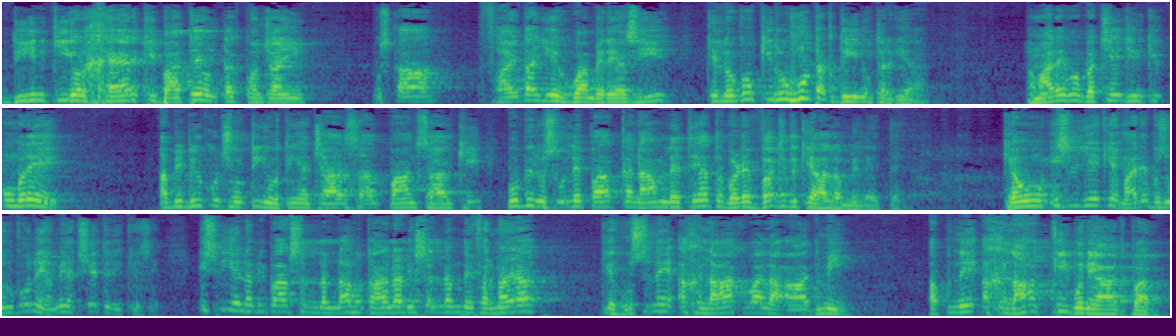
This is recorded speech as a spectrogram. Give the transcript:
दीन की और खैर की बातें उन तक पहुंचाई। उसका फ़ायदा यह हुआ मेरे अज़ीज़, कि लोगों की रूहों तक दीन उतर गया। हमारे वो बच्चे जिनकी उम्रें अभी बिल्कुल छोटी होती हैं, चार साल, पाँच साल की, वो भी रसूल पाक का नाम लेते हैं तो बड़े वजद के आलम में लेते हैं। क्यों? इसलिए कि हमारे बुज़ुर्गों ने हमें अच्छे तरीके से, इसलिए नबी पाक सल्लल्लाहु अलैहि वसल्लम ने फरमाया कि हुसन अखलाक वाला आदमी अपने अखलाक की बुनियाद पर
